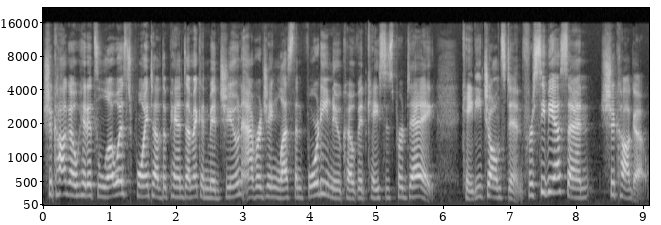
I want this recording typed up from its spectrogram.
Chicago hit its lowest point of the pandemic in mid June, averaging less than 40 new COVID cases per day. Katie Johnston for CBSN, Chicago.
